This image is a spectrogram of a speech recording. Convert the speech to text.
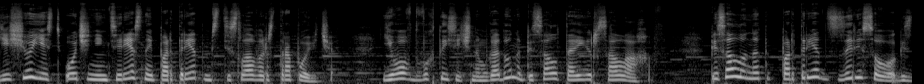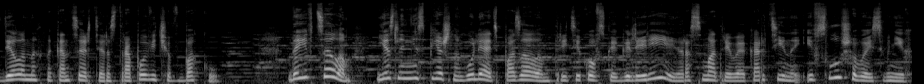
Еще есть очень интересный портрет Мстислава Ростроповича – его в 2000 году написал Таир Салахов. Писал он этот портрет с зарисовок, сделанных на концерте Ростроповича в Баку. Да и в целом, если неспешно гулять по залам Третьяковской галереи, рассматривая картины и вслушиваясь в них,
